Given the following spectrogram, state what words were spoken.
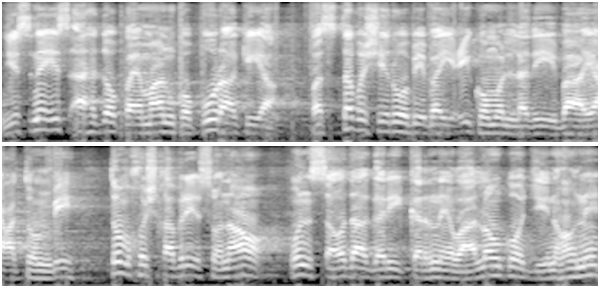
جس نے اس عہد و پیمان کو پورا کیا، فاستبشروا ببیعکم الذی بایعتم به تم خوشخبری سناؤ ان سودا گری کرنے والوں کو جنہوں نے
